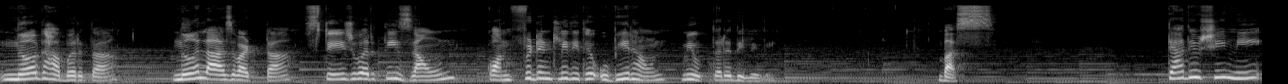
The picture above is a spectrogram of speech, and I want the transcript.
न घाबरता न लाज वाटता स्टेजवरती जाऊन कॉन्फिडेंटली तिथे उभी राहून मी उत्तरं दिलेली. बस. त्या दिवशी मी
